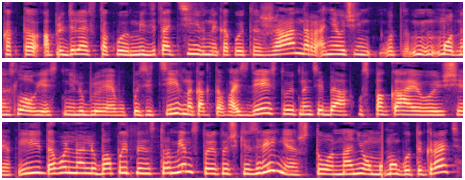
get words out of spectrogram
как-то определяют в такой медитативный какой-то жанр. Они очень, вот модное слово есть, не люблю я его, позитивно как-то воздействуют на тебя, успокаивающе. И довольно любопытный инструмент с той точки зрения, что на нем могут играть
